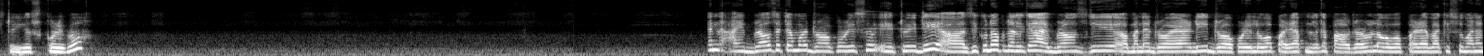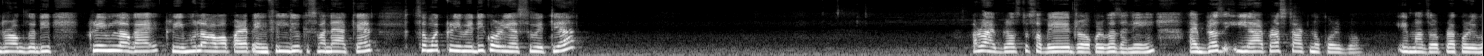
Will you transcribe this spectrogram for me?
এইটো ইউজ কৰিব। এণ্ড আইব্ৰাউজ এতিয়া মই ড্ৰ কৰিছোঁ এইটোৱেদি যিকোনো আপোনালোকে আইব্ৰাউজ দি মানে ড্ৰয়াৰ দি ড্ৰ কৰি ল'ব পাৰে আপোনালোকে পাউডাৰো লগাব পাৰে বা কিছুমানে ধৰক যদি ক্ৰীম লগায় ক্ৰীমো লগাব পাৰে পেঞ্চিল দিও কিছুমানে আঁকে। চ' মই ক্ৰীমেদি কৰি আছোঁ এতিয়া। আৰু আইব্ৰাউজটো চবেই ড্ৰ কৰিব জানেই। আইব্ৰাউজ ইয়াৰ পৰা ষ্টাৰ্ট নকৰিব। এই মাজৰ পৰা কৰিব।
